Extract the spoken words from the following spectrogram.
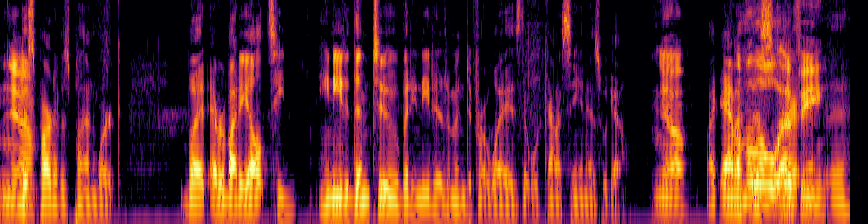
Yeah. this part of his plan work. But everybody else, he he needed them too, but he needed them in different ways that we're kind of seeing as we go. Yeah. Like amethyst. I'm a little iffy. uh,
